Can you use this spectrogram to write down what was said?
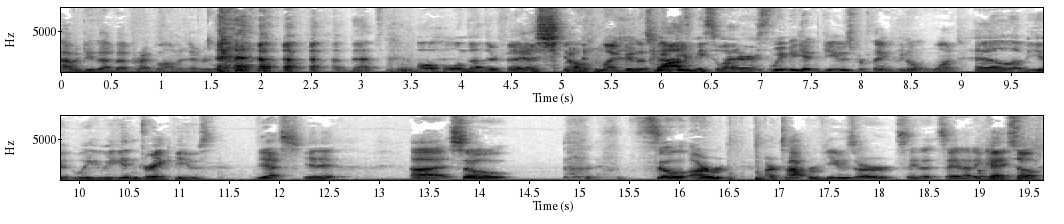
I would do that, but I'd probably vomit everywhere. That's a whole nother fetish. Oh my goodness. We'd Cosby be, sweaters. we'd be getting views for things we don't want. Hell of you. We we getting Drake views. Yes. Get it? Uh, so, so our our top reviews are say that say that again. Okay, so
